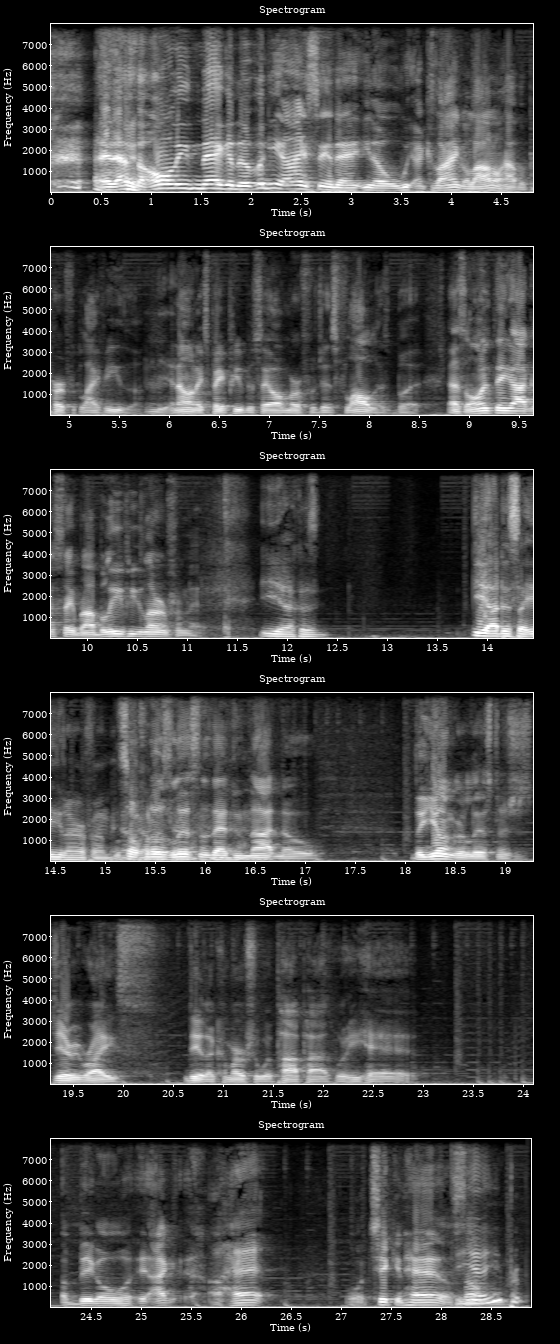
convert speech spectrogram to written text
and that's the only negative. Again, I ain't saying that you know because I ain't gonna lie. I don't have a perfect life either, and I don't expect people to say, "Oh, Murph was just flawless." But that's the only thing I can say. But I believe he learned from that. Yeah, because yeah, I did say he learned from it. So for those listeners that do not know, the younger listeners, Jerry Rice did a commercial with Popeyes where he had a big old I, a hat or a chicken hat or Yeah, something.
